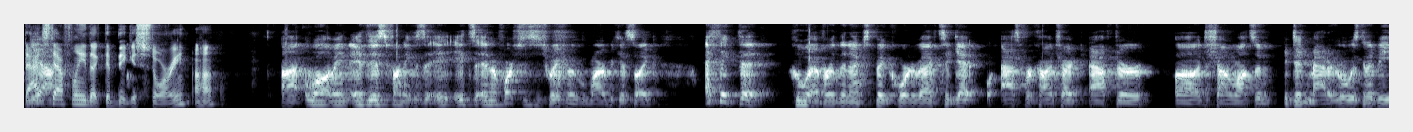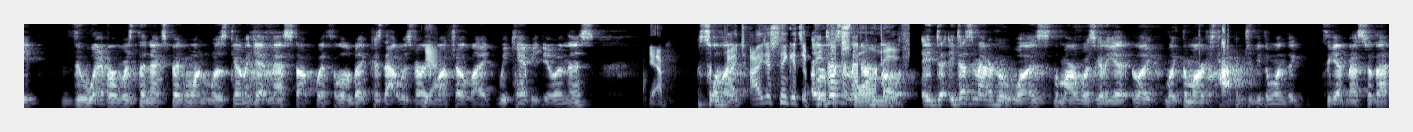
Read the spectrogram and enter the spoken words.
that's Yeah. definitely like the biggest story. Uh huh. Uh, well, I mean, it is funny because it, it's an unfortunate situation with Lamar because, like, I think that whoever the next big quarterback to get asked for contract after uh, Deshaun Watson, it didn't matter who it was going to be. Whoever was the next big one was going to get messed up with a little bit because that was very Yeah. much a like we can't be doing this. Yeah. So like I, I just think it's a it perfect doesn't matter storm who, of it, it doesn't matter who it was. Lamar was going to get like like Lamar just happened to be the one to, to get messed with that.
